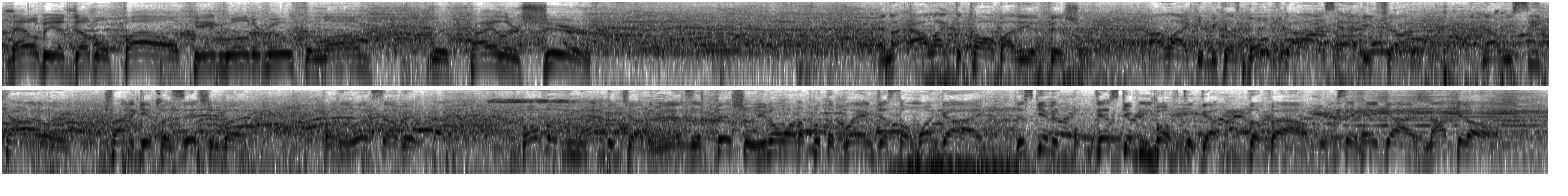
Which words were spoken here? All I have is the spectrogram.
And that'll be a double foul. Kane Wildermuth along with Kyler Shear. And I, I like the call by the official. I like it because both guys have each other. Now we see Kyler trying to get position, but from the looks of it, both of them have each other. And as an official, you don't want to put the blame just on one guy. Just give it, just give them both the, the foul. Say, hey guys, knock it off.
